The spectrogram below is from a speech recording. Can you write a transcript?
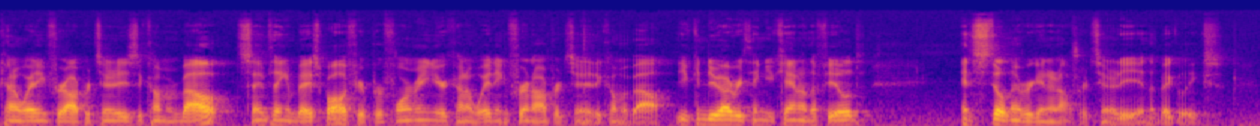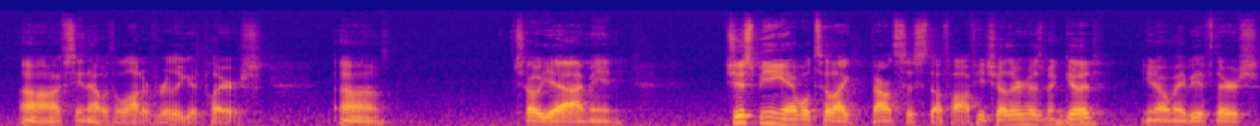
kind of waiting for opportunities to come about. Same thing in baseball. If you're performing, you're kind of waiting for an opportunity to come about. You can do everything you can on the field and still never get an opportunity in the big leagues. Uh, I've seen that with a lot of really good players. Um, so yeah, I mean, just being able to like bounce this stuff off each other has been good. You know, maybe if there's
